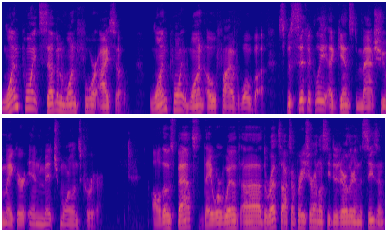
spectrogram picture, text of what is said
1.714 ISO, 1.105 WOBA, specifically against Matt Shoemaker in Mitch Moreland's career. All those bats, they were with uh, the Red Sox, I'm pretty sure, unless he did it earlier in the season.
